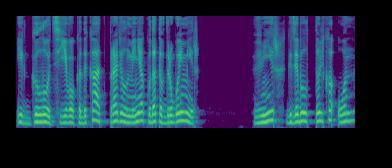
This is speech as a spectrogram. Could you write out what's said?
и глоть его кадыка отправил меня куда-то в другой мир. В мир, где был только он,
